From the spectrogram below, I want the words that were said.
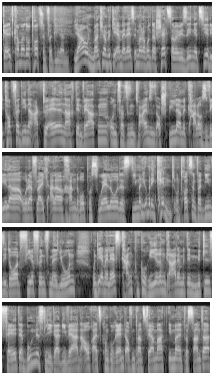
Geld kann man dort trotzdem verdienen. Ja, und manchmal wird die MLS immer noch unterschätzt, aber wir sehen jetzt hier die Topverdiener aktuell nach den Werten und sind, vor allem sind es auch Spieler mit Carlos Vela oder vielleicht Alejandro Pozuelo, das, die man nicht unbedingt kennt. Und trotzdem verdienen sie dort vier, fünf Millionen. Und die MLS kann konkurrieren, gerade mit dem Mittelfeld der Bundesliga. Die werden auch als Konkurrent auf dem Transfermarkt immer interessanter.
